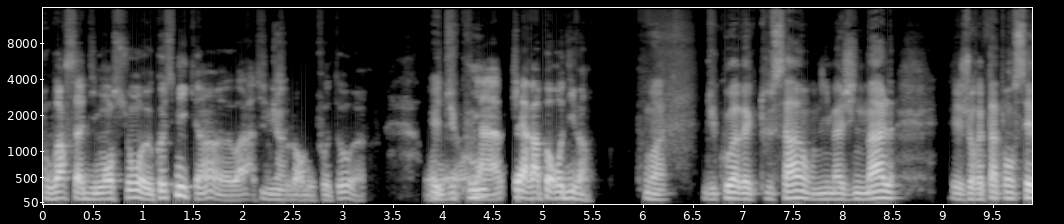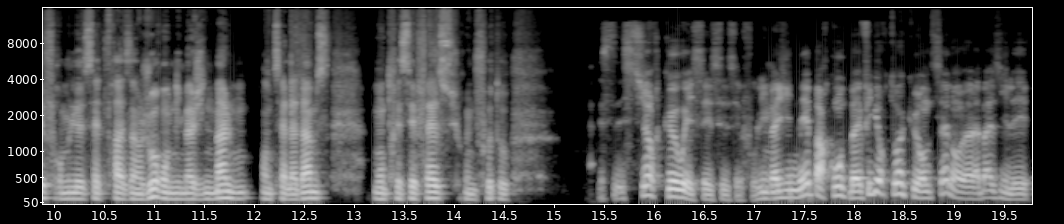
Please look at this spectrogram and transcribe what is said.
voir sa dimension euh, cosmique, hein, euh, voilà, sur ce genre de photos. Euh, et du coup, il y a un clair rapport au divin. Ouais. Du coup, avec tout ça, on imagine mal, et j'aurais pas pensé formuler cette phrase un jour, on imagine mal Ansel Adams montrer ses fesses sur une photo. C'est sûr que oui, c'est faut mmh. l'imaginer. Par contre, bah, figure-toi que Ansel, à la base, il est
